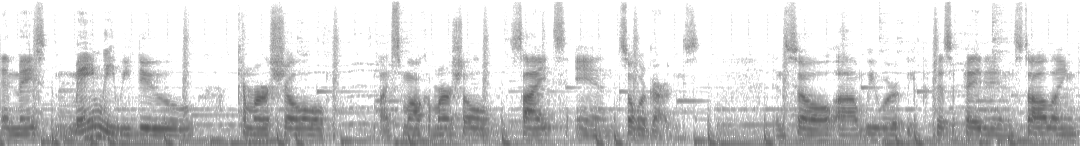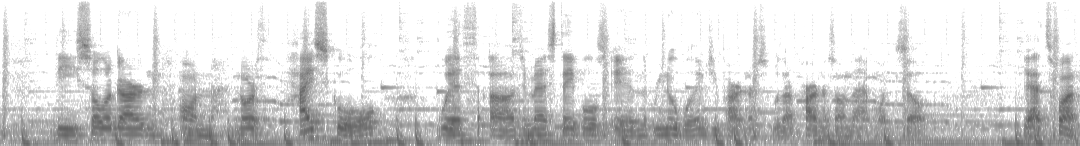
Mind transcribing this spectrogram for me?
And mainly we do commercial, like small commercial sites and solar gardens. And so uh, we were we participated in installing the solar garden on North High School with uh, Staples and Renewable Energy Partners with our partners on that one. So yeah, it's fun.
